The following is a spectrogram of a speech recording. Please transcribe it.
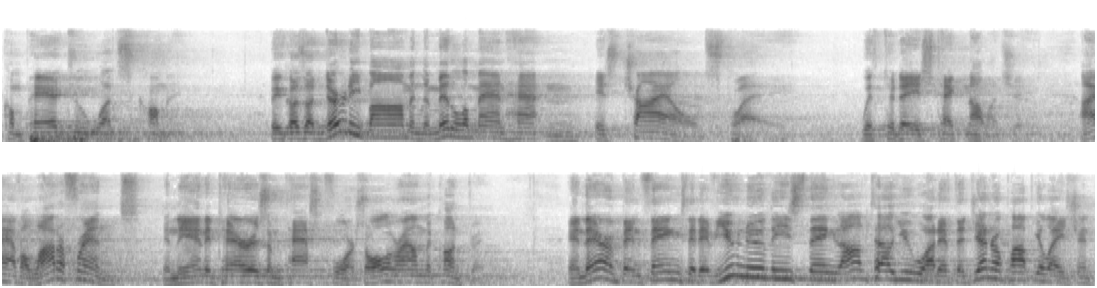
compared to what's coming. Because a dirty bomb in the middle of Manhattan is child's play with today's technology. I have a lot of friends in the anti terrorism task force all around the country. And there have been things that if you knew these things, I'll tell you what, if the general population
